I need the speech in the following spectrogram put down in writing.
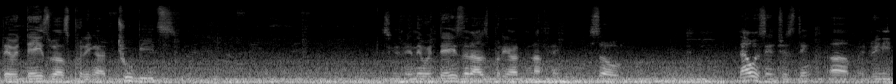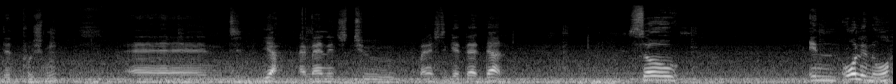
There were days where I was putting out two beats. Excuse me. And there were days that I was putting out nothing. So that was interesting. Um, it really did push me, and yeah, I managed to managed to get that done. So, in all in all,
